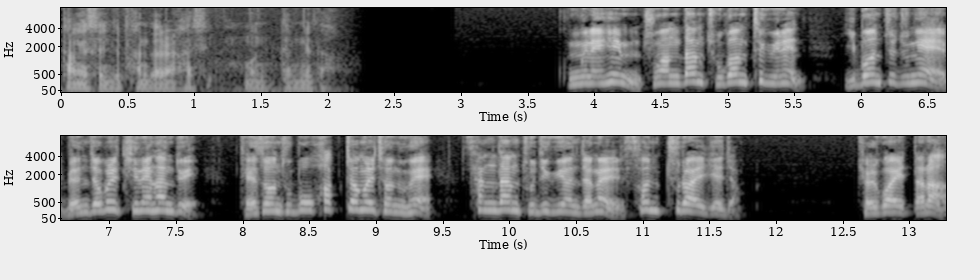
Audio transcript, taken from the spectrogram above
당에서 이제 판단을 하시면 됩니다. 국민의힘 중앙당 조광특위는 이번 주 중에 면접을 진행한 뒤 대선 후보 확정을 전후해 상당 조직위원장을 선출할 예정. 결과에 따라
